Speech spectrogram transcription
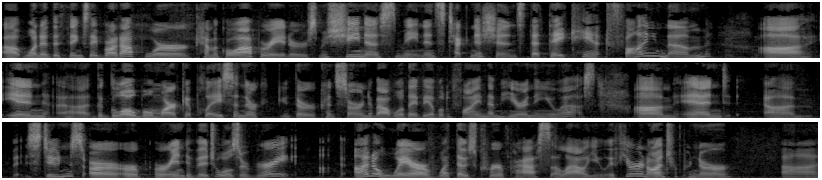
uh, one of the things they brought up were chemical operators, machinists, maintenance technicians, that they can't find them uh, in uh, the global marketplace, and they're they're concerned about will they be able to find them here in the U.S. Um, and um, students are or, or individuals are very unaware of what those career paths allow you. If you're an entrepreneur, uh,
